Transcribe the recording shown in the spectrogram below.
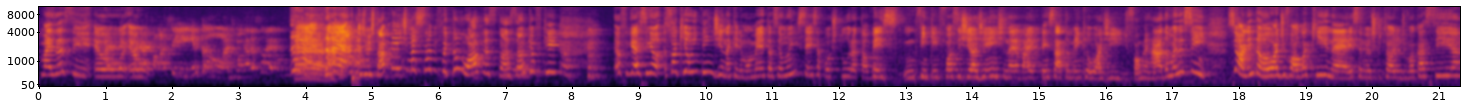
Mas assim, eu... Aí tem que eu... falar assim, então, a advogada sou eu. É, é, justamente, mas sabe, foi tão óbvia a situação que eu fiquei. Fiquei assim, eu- só que eu entendi naquele momento, assim, eu nem sei se a postura, talvez, enfim, quem for assistir a gente, né, vai pensar também que eu agi de forma errada, mas assim, se olha, então, eu advogo aqui, né, esse é meu escritório de advocacia,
